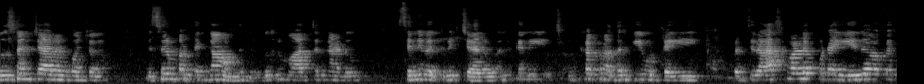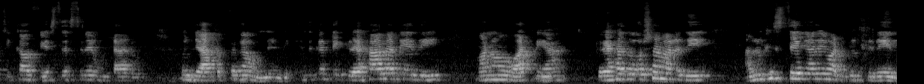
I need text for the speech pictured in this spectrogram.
గురు సంచారం కొంచెం విశ్రమఫలితంగా ఉంటుంది బుధుడు మారుతున్నాడు. శని వక్రించారు అందుకని చిక్కకులు అందరికీ ఉంటాయి. ప్రతి రాశి వాళ్ళకు కూడా ఏదో ఒక చికాకు ఫేస్ చేస్తూనే ఉంటారు. కొంచెం జాగ్రత్తగా ఉండండి. ఎందుకంటే గ్రహాలు అనేది మనం వాటిని గ్రహ దోషం అనేది అనుభవిస్తే కానీ వాటి గురించి తెలియదు.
